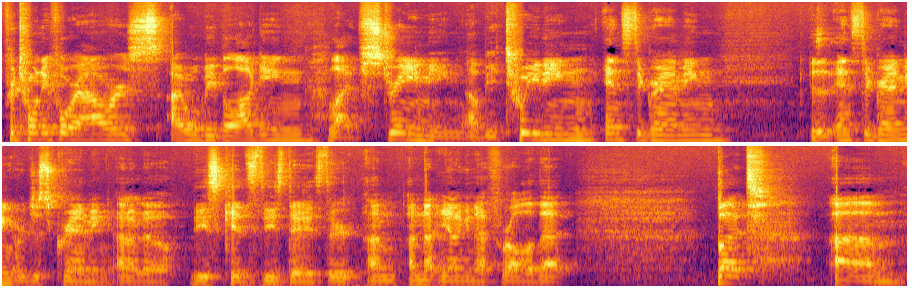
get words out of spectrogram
For 24 hours, I will be blogging, live streaming, I'll be tweeting, Instagramming, is it Instagramming or just gramming? I don't know. These kids these days, they're I'm, I'm not young enough for all of that. But um,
